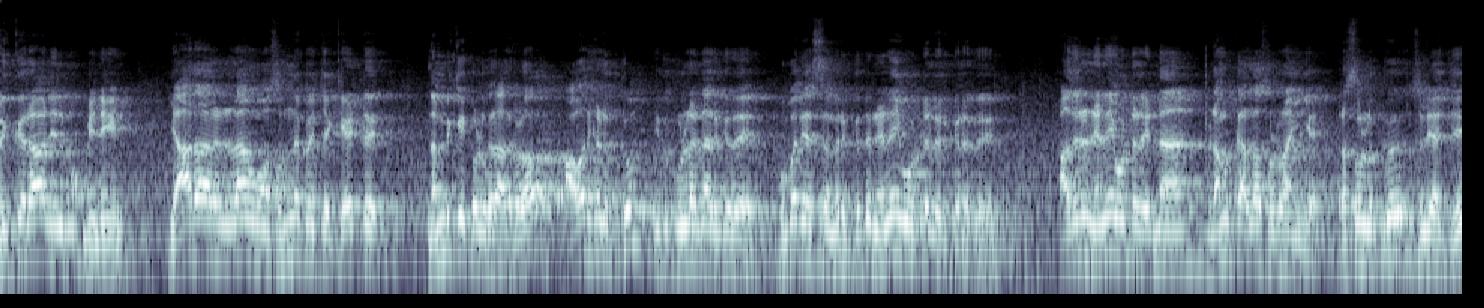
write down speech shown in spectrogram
விக்ரால் இல் மினேன் யாரெல்லாம் உன் சொன்ன பேச்சை கேட்டு நம்பிக்கை கொள்கிறார்களோ அவர்களுக்கும் இதுக்குள்ளே என்ன இருக்குது? உபதேசம் இருக்குது நினைவூட்டல் இருக்கிறது. அதில் நினைவூட்டல் என்ன? நமக்கு எல்லாம் சொல்கிறாங்க இங்கே. ரசூலுக்கு சொல்லியாச்சு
